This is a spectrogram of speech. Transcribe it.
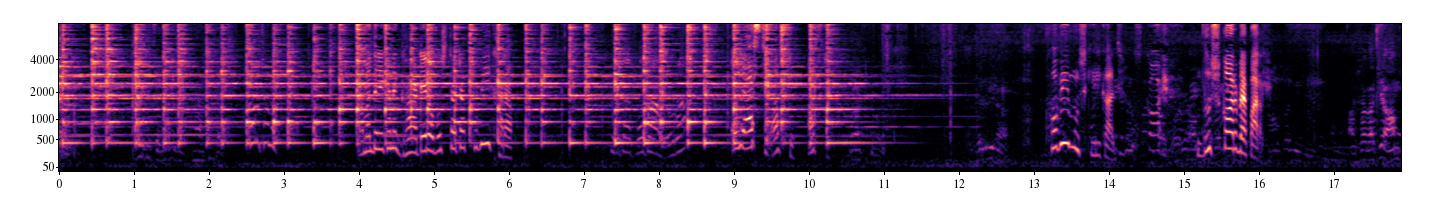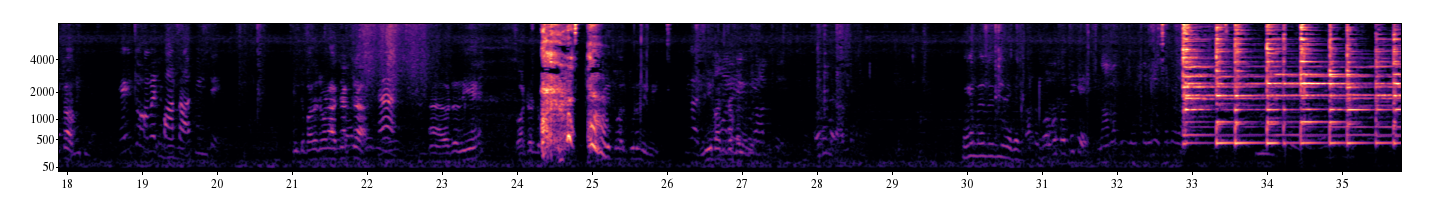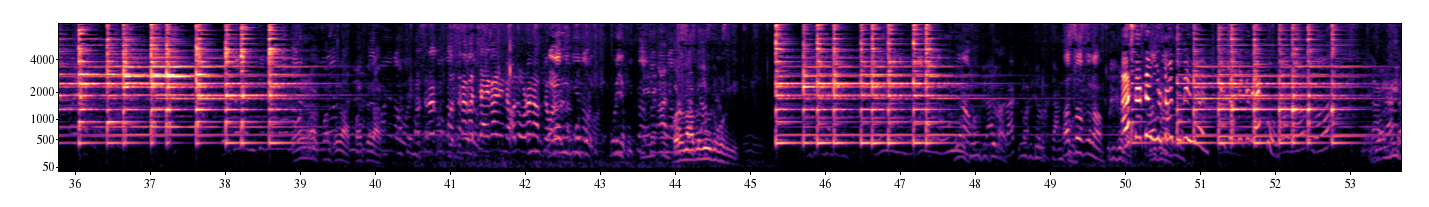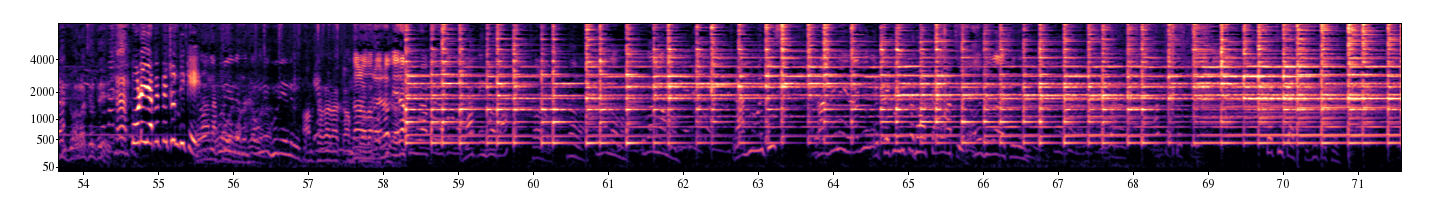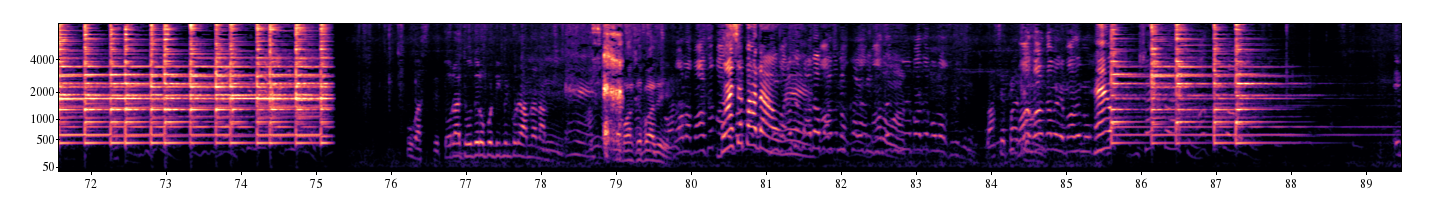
আমাদের এখানে ঘাটের অবস্থাটা খুবই খারাপ। মুশকিল কাজ। দুষ্কর। ব্যাপার। আশা গাছে আম সব এই তো আমের পাতা তিনটে। তিনটে পাতা জোড়া আছে একটা? হ্যাঁ। ওটা নিয়ে ওটা জল তুলে দিবি। নিয়ে বাকিটা ফেলে দিবি। পাশে রাখ পাশে পড়ে যাবে পেছন দিকে এরকম তোরা তোদের উপর ডিপেন্ড করে আমরা নামছি। বাসে পা দে। বাসে পা দাও। হ্যাঁ বাসে পা হ্যাঁ এই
